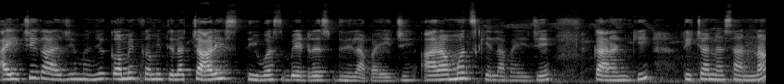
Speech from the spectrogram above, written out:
आईची काळजी म्हणजे कमीत कमी तिला चाळीस दिवस बेड रेस्ट दिला पाहिजे. आरामच केला पाहिजे. कारण की तिच्या नसांना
